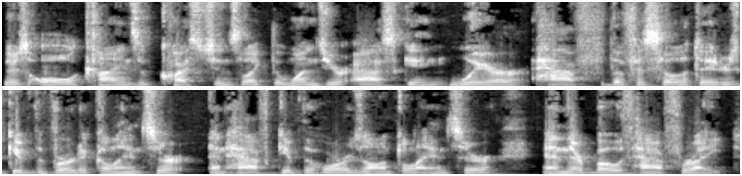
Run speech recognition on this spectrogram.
there's all kinds of questions like the ones you're asking, where half the facilitators give the vertical answer and half give the horizontal answer, and they're both half right.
